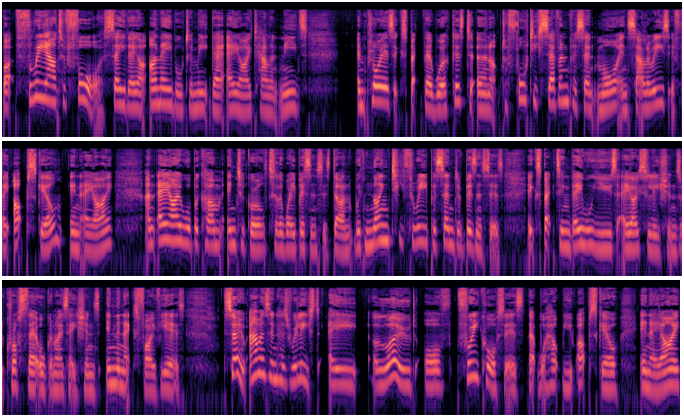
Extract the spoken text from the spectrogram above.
but three out of four say they are unable to meet their AI talent needs. Employers expect their workers to earn up to 47% more in salaries if they upskill in AI, and AI will become integral to the way business is done, with 93% of businesses expecting they will use AI solutions across their organizations in the next five years. So, Amazon has released a, load of free courses that will help you upskill in AI.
